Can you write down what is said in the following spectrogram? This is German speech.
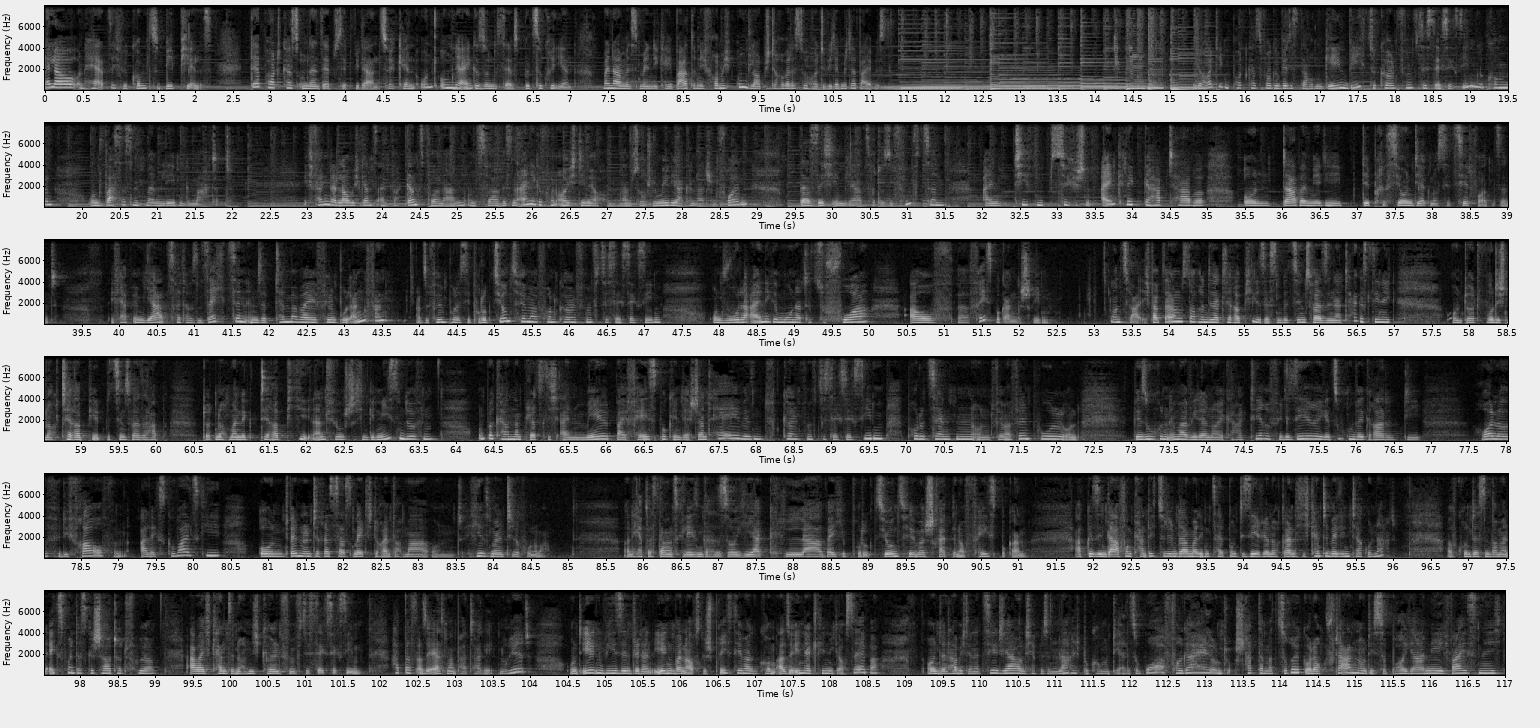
Hallo und herzlich willkommen zu Be Peerless, der Podcast, um dein Selbstwert wieder anzuerkennen und um dir ein gesundes Selbstbild zu kreieren. Mein Name ist Mandy K. Barth und ich freue mich unglaublich darüber, dass du heute wieder mit dabei bist. In der heutigen Podcast-Folge wird es darum gehen, wie ich zu Köln 50667 gekommen bin und was es mit meinem Leben gemacht hat. Ich fange da, glaube ich, ganz einfach ganz vorne an. Und zwar wissen einige von euch, die mir auch in meinem Social-Media-Kanal schon folgen, dass ich im Jahr 2015 einen tiefen psychischen Einknick gehabt habe und da bei mir die Depressionen diagnostiziert worden sind. Ich habe im Jahr 2016 im September bei Filmpool angefangen. Also Filmpool ist die Produktionsfirma von Köln 50667 und wurde einige Monate zuvor auf äh, Facebook angeschrieben. Und zwar, ich habe damals noch in der Therapie gesessen, beziehungsweise in der Tagesklinik. Und dort wurde ich noch therapiert, beziehungsweise habe dort noch meine Therapie in Anführungsstrichen genießen dürfen und bekam dann plötzlich eine Mail bei Facebook, in der stand, hey, wir sind Köln 50667 Produzenten und Firma Filmpool und wir suchen immer wieder neue Charaktere für die Serie. Jetzt suchen wir gerade die Rolle für die Frau von Alex Kowalski und wenn du Interesse hast, melde dich doch einfach mal und hier ist meine Telefonnummer. Und ich habe das damals gelesen, dass es so, ja klar, welche Produktionsfirma schreibt denn auf Facebook an? Abgesehen davon kannte ich zu dem damaligen Zeitpunkt die Serie noch gar nicht. Ich kannte Berlin Tag und Nacht. Aufgrund dessen, weil mein Ex-Freund das geschaut hat früher. Aber ich kannte noch nicht Köln 50667. Hab das also erstmal ein paar Tage ignoriert. Und irgendwie sind wir dann irgendwann aufs Gesprächsthema gekommen, also in der Klinik auch selber. Und dann habe ich dann erzählt, ja, und ich habe hier so eine Nachricht bekommen und die alle so, boah, voll geil und schreibt da mal zurück oder ruft da an und ich so, boah, ja, nee, ich weiß nicht.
